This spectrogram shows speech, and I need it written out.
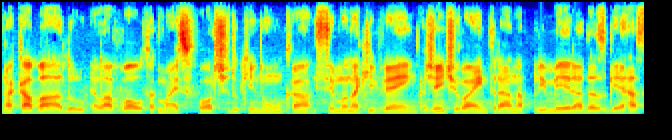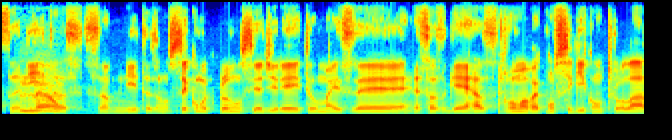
acabado, ela volta mais forte do que nunca. E semana que vem a gente vai entrar na primeira das guerras sanitas, samnitas, eu não sei como é que pronuncia direito, mas é essas guerras, Roma vai conseguir controlar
